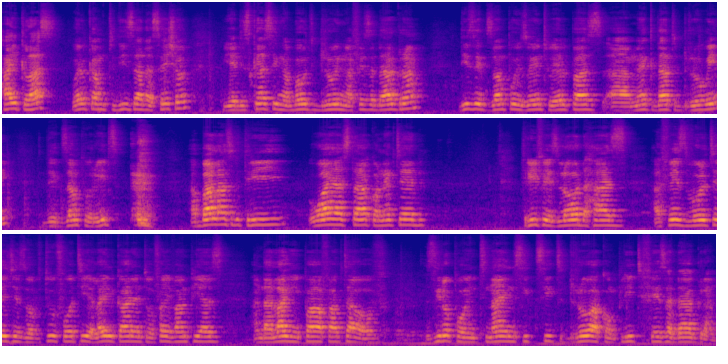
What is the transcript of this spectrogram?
Hi class, welcome to this other session. We are discussing about drawing a phasor diagram. This example is going to help us uh, make that drawing. The example reads, a balanced three wire star connected three phase load has a phase voltages of 240, a line current of 5 amperes, and a lagging power factor of 0.966. Draw a complete phasor diagram.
